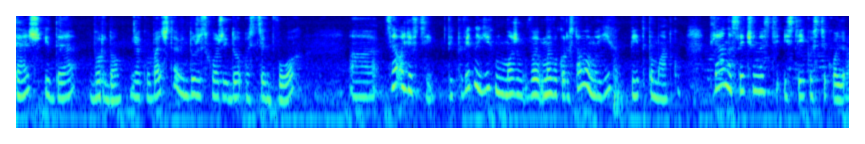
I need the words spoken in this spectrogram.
теж іде бордо. Як ви бачите, він дуже схожий до ось цих двох. Це олівці. Відповідно, їх ми можемо ми використовуємо їх під помадку для насиченості і стійкості кольору.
